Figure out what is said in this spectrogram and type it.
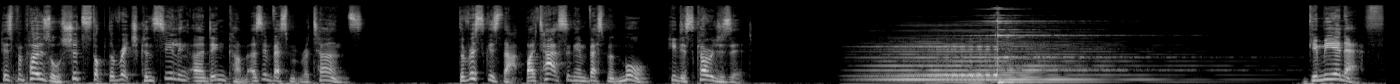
His proposal should stop the rich concealing earned income as investment returns. The risk is that by taxing investment more, he discourages it. Gimme an F.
